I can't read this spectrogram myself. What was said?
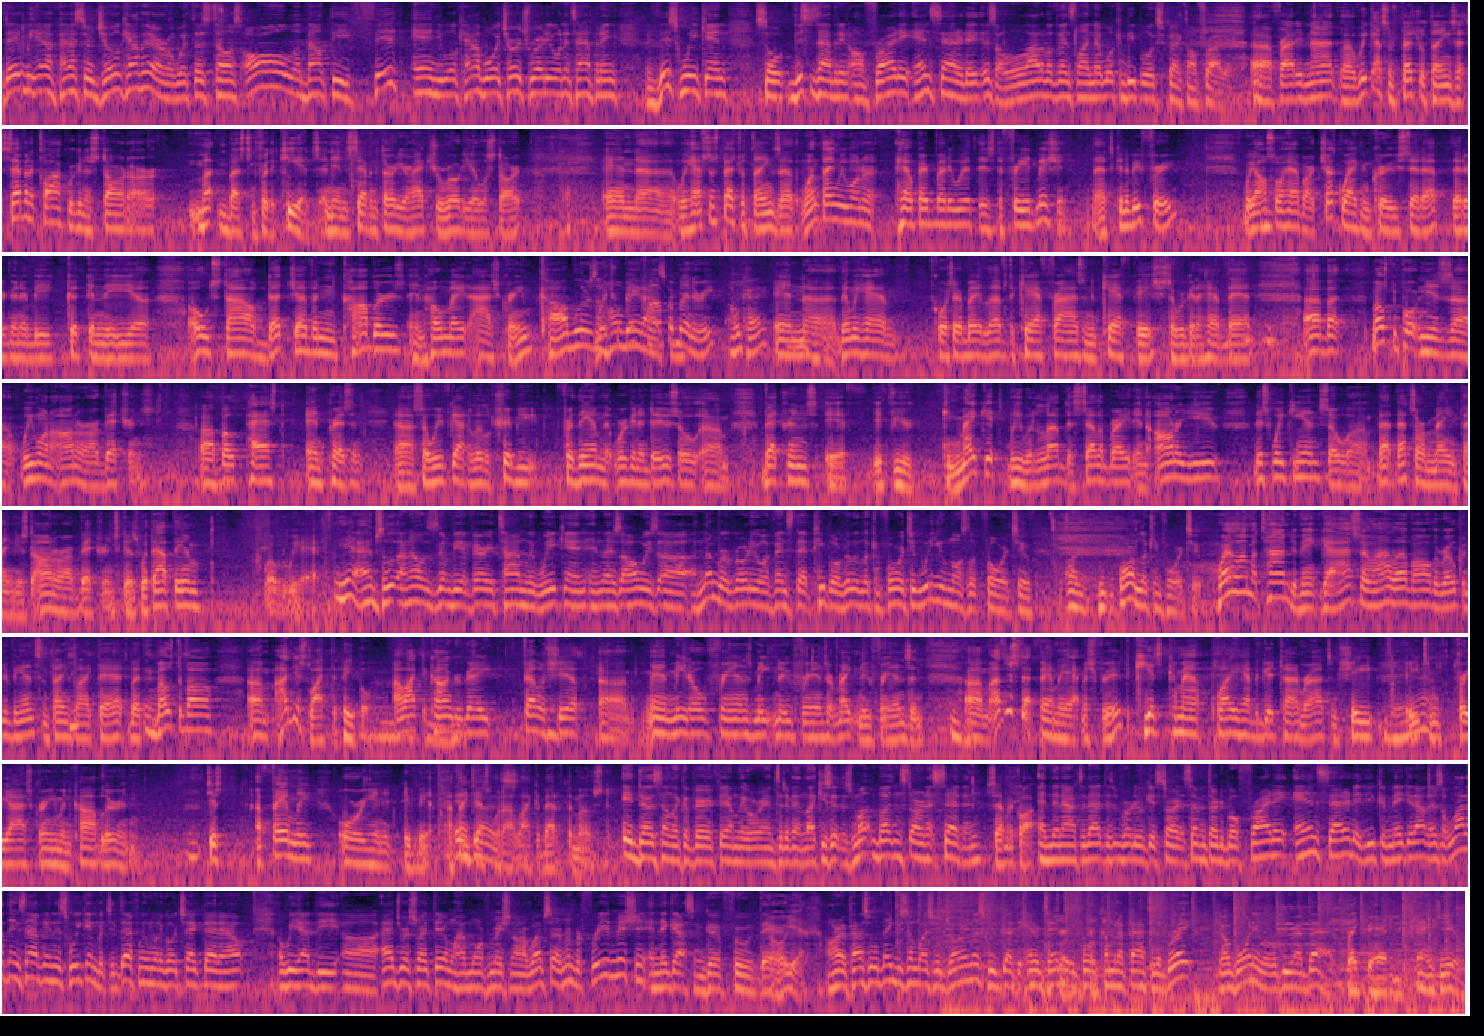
Today we have Pastor Joe Caballero with us. Tell us all about the fifth annual Cowboy Church Rodeo, and it's happening this weekend. So this is happening on Friday and Saturday. There's a lot of events lined up. What can people expect on Friday? Uh, Friday night, uh, we got some special things. At 7 o'clock, we're going to start our mutton busting for the kids, and then 7.30, our actual rodeo will start. And uh, we have some special things. Uh, one thing we want to help everybody with is the free admission. That's going to be free. We also have our chuck wagon crew set up that are going to be cooking the uh, old style Dutch oven cobblers and homemade ice cream. Cobblers and which will be homemade ice cream. complimentary. Okay. And uh, then we have, of course, everybody loves the calf fries and the catfish, so we're going to have that. Uh, but most important is uh, we want to honor our veterans, uh, both past and present. Uh, so we've got a little tribute for them that we're going to do. So um, veterans, if if you can make it, we would love to celebrate and honor you this weekend. So uh, that that's our main thing is to honor our veterans because without them, what would we have? Yeah, absolutely. I know it's going to be a very timely weekend, and there's always uh, a number of rodeo events that people are really looking forward to. What do you most look forward to, or, or looking forward to? Well, I'm a timed event guy, so I love all the roping events and things like that. But most of all, um, I just like the people. I like to congregate, fellowship, uh, man, meet old friends, meet new friends, or make new friends, and um, I just that family atmosphere. The kids come out, play, have a good time, ride some sheep, eat some free ice cream and cobbler, and just a family-oriented event. I think that's what I like about it the most. It does sound like a very family-oriented event. Like you said, there's mutton busting starting at 7. 7 o'clock. And then after that, the rodeo gets started at 7.30 both Friday and Saturday. If you can make it out, there's a lot of things happening this weekend, but you definitely want to go check that out. Uh, we have the uh, address right there, and we'll have more information on our website. Remember, free admission, and they got some good food there. Oh, yeah. All right, Pastor, well, thank you so much for joining us. We've got the entertainment Okay, report coming up after the break. Don't go anywhere. We'll be right back. Thanks for having me. Thank you.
